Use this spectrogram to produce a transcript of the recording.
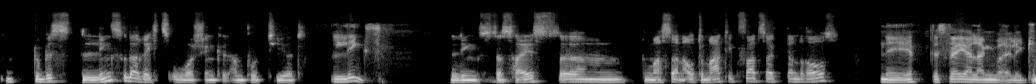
du bist links oder rechts Oberschenkel amputiert? Links. Links. Das heißt, ähm, du machst da ein Automatikfahrzeug dann draus? Nee, das wäre ja langweilig.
